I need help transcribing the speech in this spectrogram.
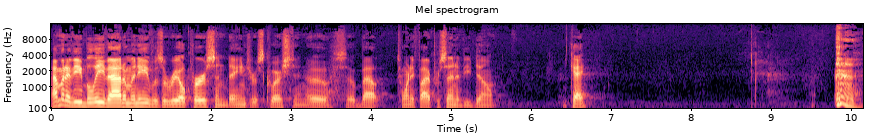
How many of you believe Adam and Eve was a real person? Dangerous question. Oh, so about 25% of you don't. Okay.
